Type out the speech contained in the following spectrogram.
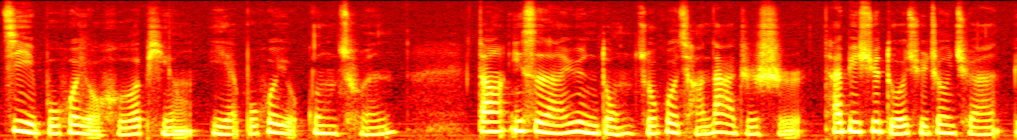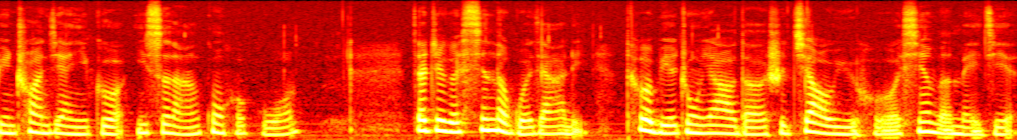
既不会有和平，也不会有共存。当伊斯兰运动足够强大之时，他必须夺取政权，并创建一个伊斯兰共和国。在这个新的国家里，特别重要的是教育和新闻媒介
